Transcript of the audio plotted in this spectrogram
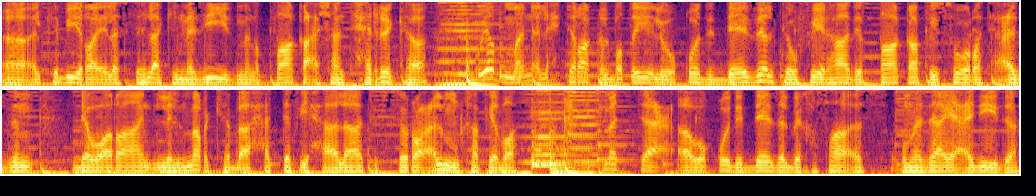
آه، الكبيرة إلى استهلاك المزيد من الطاقة عشان تحركها ويضمن الاحتراق البطيء لوقود الديزل توفير هذه الطاقة في صورة عزم دوران للمركبة حتى في حالات السرعة المنخفضة. يتمتع آه، وقود الديزل بخصائص ومزايا عديدة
